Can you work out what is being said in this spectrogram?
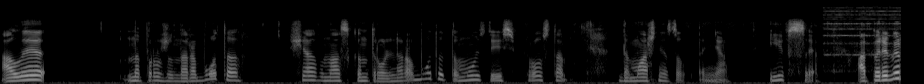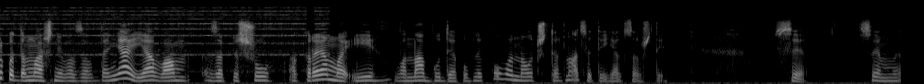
Але напружена робота. Зараз в нас контрольна робота, тому здесь просто домашнє завдання. І все. А перевірку домашнього завдання я вам запишу окремо, і вона буде опублікована о 14, як завжди. Все. Це ми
